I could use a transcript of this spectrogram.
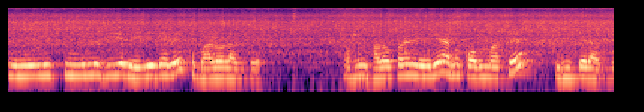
কুন্দুলি কুন্দুলি দিয়ে ভেজে দেবে, খুব ভালো লাগবে। তখন ভালো করে লেড়ে আমি কম মাছে ঢেকে রাখব।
